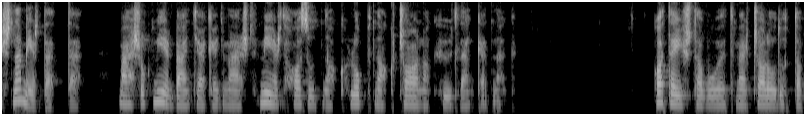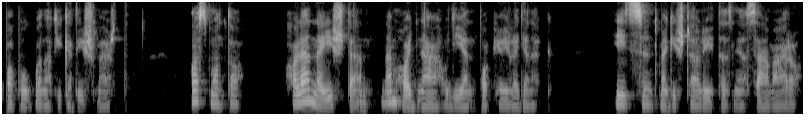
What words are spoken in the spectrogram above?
És nem értette, mások miért bántják egymást, miért hazudnak, lopnak, csalnak, hűtlenkednek. Ateista volt, mert csalódott a papokban, akiket ismert. Azt mondta, ha lenne Isten, nem hagyná, hogy ilyen papjai legyenek. Így szűnt meg Isten létezni a számára.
